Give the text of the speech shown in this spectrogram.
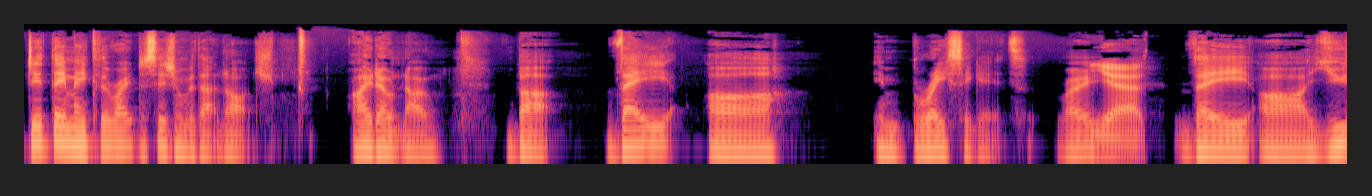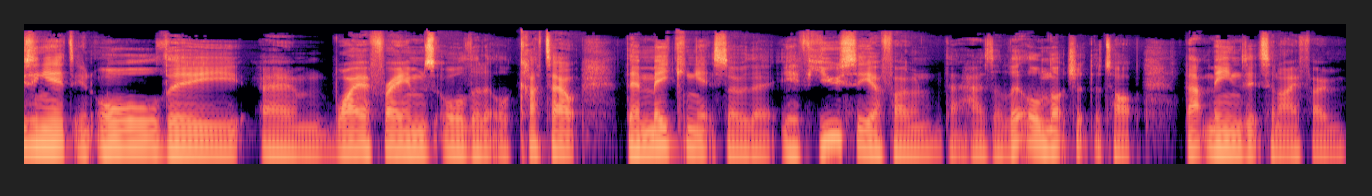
did they make the right decision with that notch? I don't know, but they are embracing it, right? Yeah. They are using it in all the um, wireframes, all the little cutout. They're making it so that if you see a phone that has a little notch at the top, that means it's an iPhone,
